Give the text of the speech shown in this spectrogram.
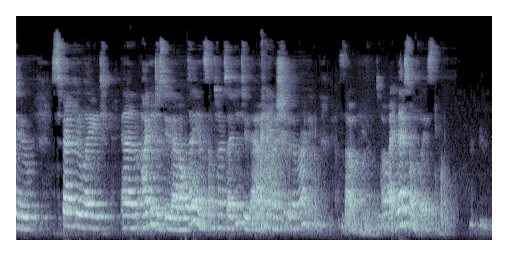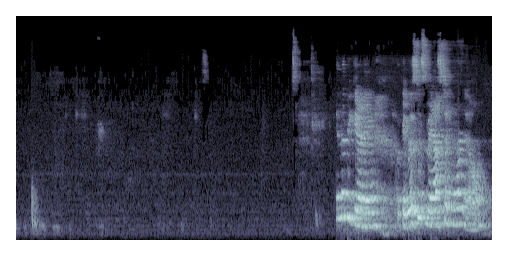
to speculate, and I could just do that all day, and sometimes I did do that when I should have been writing. So, all right, next one, please. In the beginning, okay, this is Maston Warnell,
